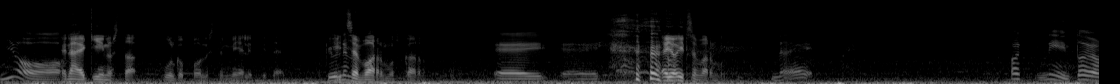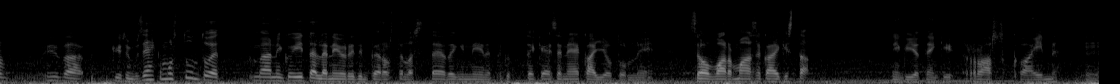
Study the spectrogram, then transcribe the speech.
Joo. Enää ei kiinnosta ulkopuolisten mielipiteet. Kyllä ne- Itsevarmuus karttuu. Ei, ei. ei ole itsevarmuutta. No ei. Vaik, niin, toi on hyvä kysymys. Ehkä musta tuntuu, että mä niin itselleni yritin perustella sitä jotenkin niin, että kun tekee sen ekan jutun, niin se on varmaan se kaikista niin kuin jotenkin raskain. Mm.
